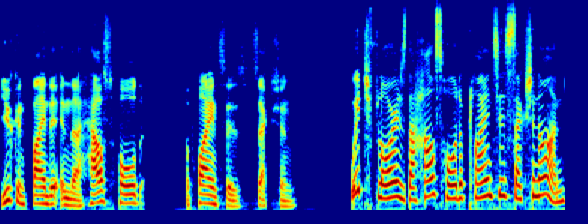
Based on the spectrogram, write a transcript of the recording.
You can find it in the household appliances section. Which floor is the household appliances section on?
